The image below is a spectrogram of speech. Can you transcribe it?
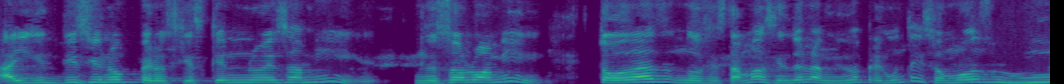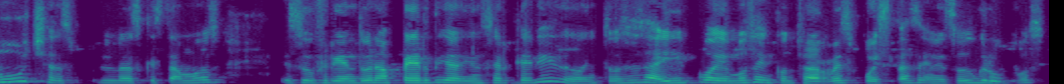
ahí dice uno, pero si es que no es a mí, no es solo a mí, todas nos estamos haciendo la misma pregunta y somos muchas las que estamos sufriendo una pérdida de un ser querido. Entonces ahí podemos encontrar respuestas en esos grupos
